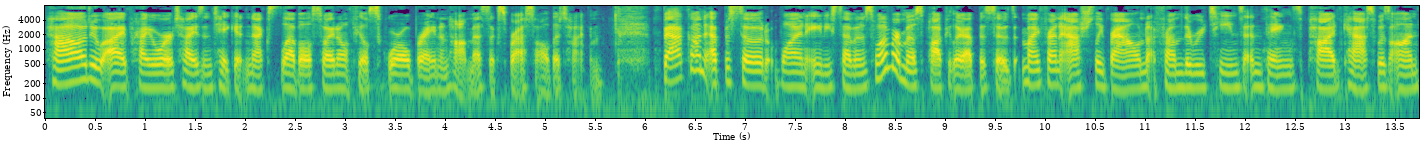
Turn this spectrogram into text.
how do I prioritize and take it next level so I don't feel squirrel brain and hot mess express all the time? Back on episode 187, it's one of our most popular episodes. My friend Ashley Brown from the Routines and Things podcast was on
